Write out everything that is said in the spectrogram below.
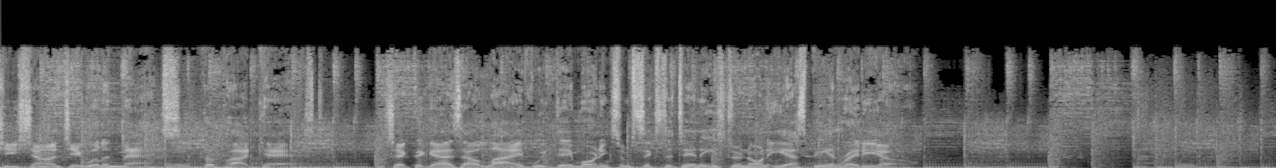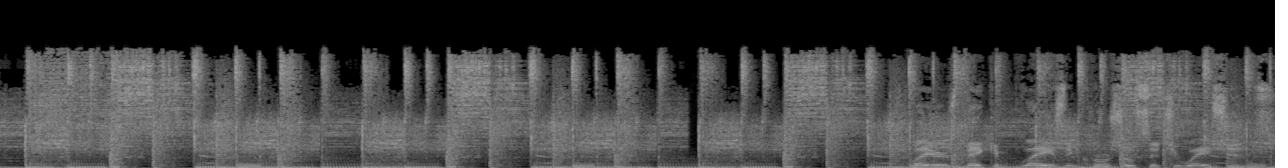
Keyshawn, J. Will, and Max, the podcast. Check the guys out live weekday mornings from 6 to 10 Eastern on ESPN Radio. Players making plays in crucial situations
